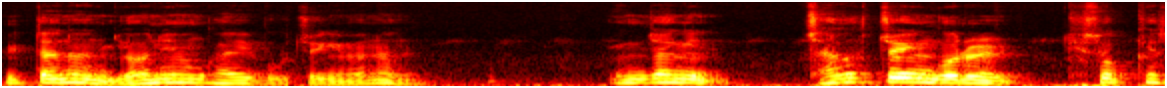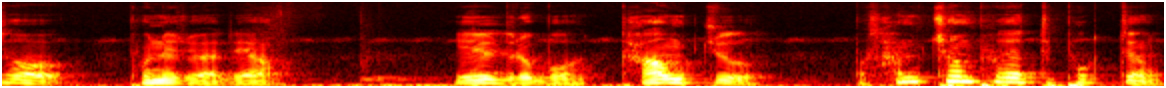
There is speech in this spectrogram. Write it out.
일단은 연회원 가입 목적이면은 굉장히 자극적인 거를 계속해서 보내줘야 돼요. 예를 들어 뭐 다음 주 뭐 3000% 폭등,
